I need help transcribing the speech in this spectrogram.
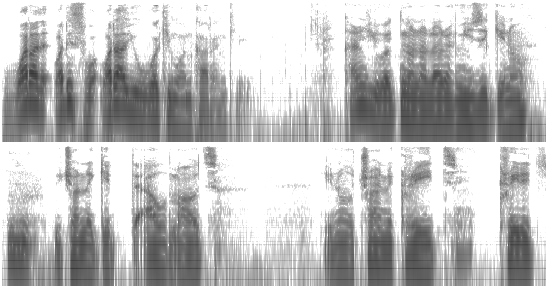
What are the, what is what are you working on currently? Currently working on a lot of music, you know. Mm-hmm. We're trying to get the album out. You know, trying to create create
